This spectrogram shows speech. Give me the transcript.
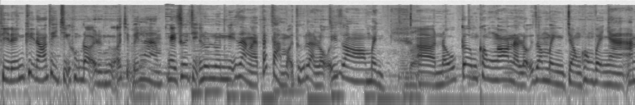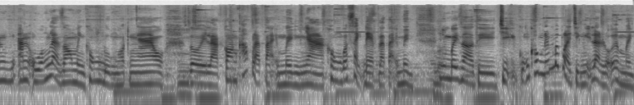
thì đến khi đó thì chị không đợi được nữa chị phải làm. Ngày xưa chị luôn luôn nghĩ rằng là tất cả mọi thứ là lỗi do mình. Vâng. à, nấu cơm không ngon là lỗi do mình chồng không về nhà ăn ăn uống là do mình không đủ ngọt ngào rồi là con khóc là tại mình nhà không có sạch đẹp là tại mình. Vâng. nhưng bây giờ thì chị cũng không đến mức là chị nghĩ là lỗi ở mình.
